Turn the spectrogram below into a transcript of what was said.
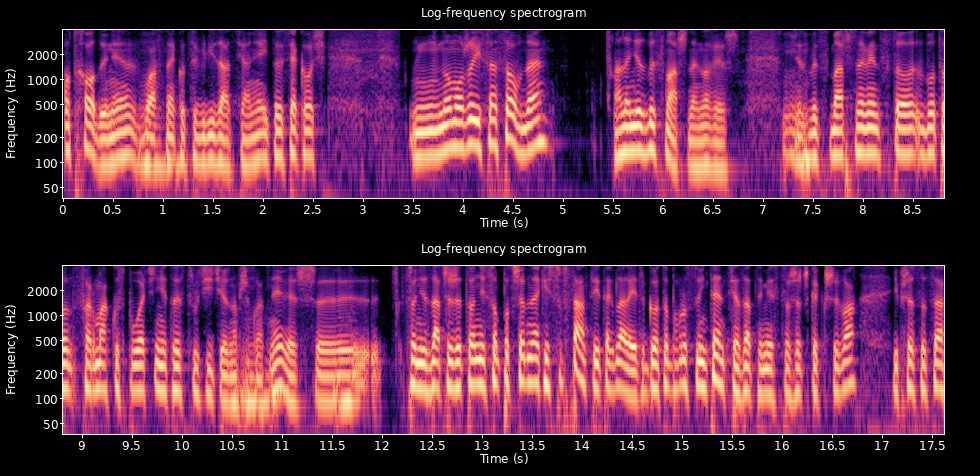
odchody, nie? Własne jako cywilizacja, nie? I to jest jakoś, mm, no może i sensowne, ale niezbyt smaczne, no wiesz. Niezbyt smaczne, więc to, bo to farmaku społecznie to jest truciciel na przykład, nie wiesz. y, Co nie znaczy, że to nie są potrzebne jakieś substancje i tak dalej, tylko to po prostu intencja za tym jest troszeczkę krzywa i przez to cała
